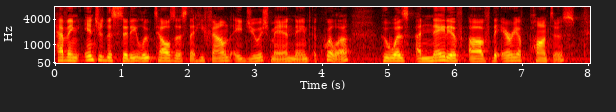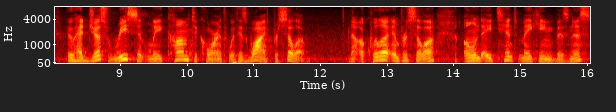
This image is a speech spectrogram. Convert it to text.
Having entered the city, Luke tells us that he found a Jewish man named Aquila who was a native of the area of Pontus, who had just recently come to Corinth with his wife, Priscilla. Now, Aquila and Priscilla owned a tent making business,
